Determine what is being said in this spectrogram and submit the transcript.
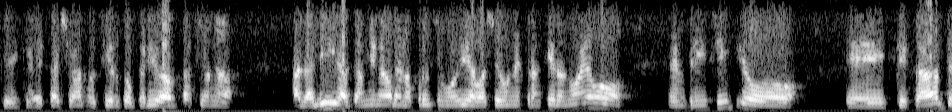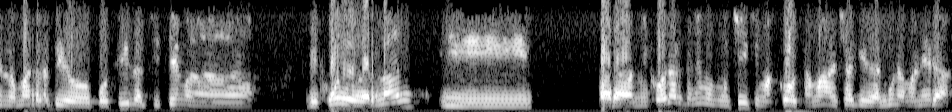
que, le está llevando cierto periodo de adaptación a, a la liga, también ahora en los próximos días va a llegar un extranjero nuevo, en principio eh, que se adapten lo más rápido posible al sistema de juego de Hernán y para mejorar tenemos muchísimas cosas, más allá que de alguna manera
